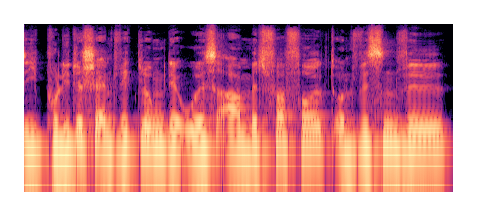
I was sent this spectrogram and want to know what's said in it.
die politische Entwicklung der USA mitverfolgt und wissen will,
